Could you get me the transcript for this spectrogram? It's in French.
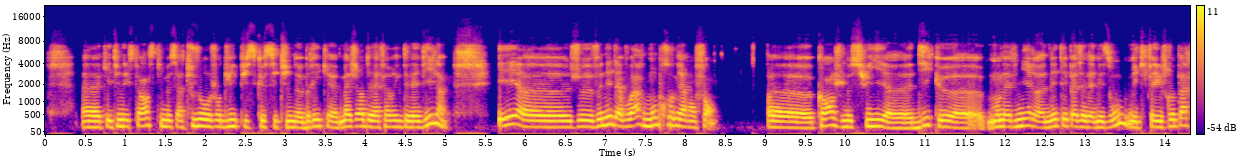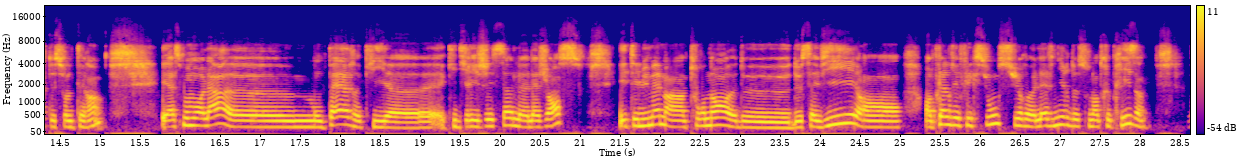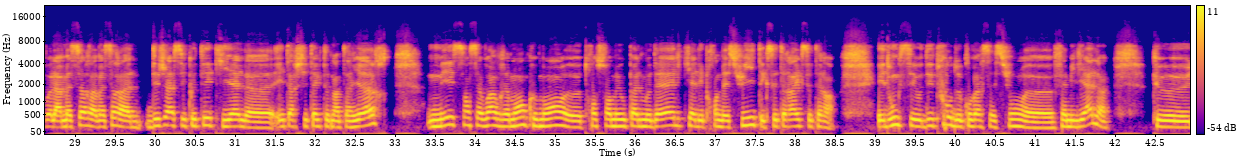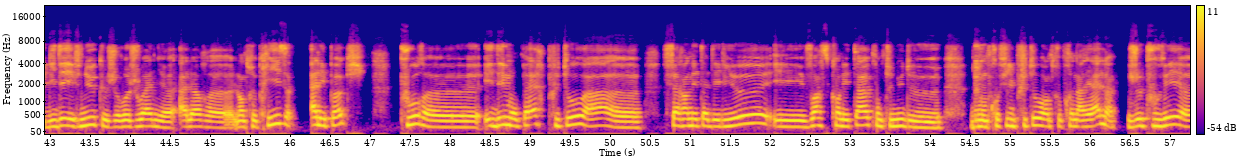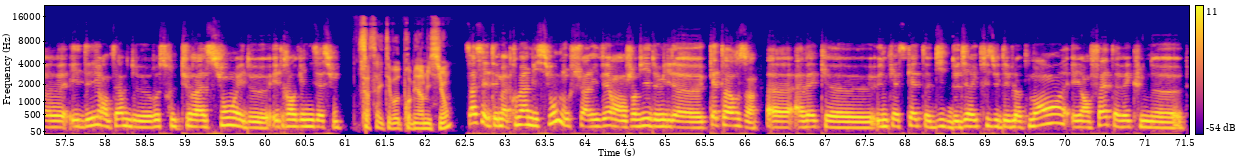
qui est une expérience qui me sert toujours aujourd'hui puisque c'est une brique majeure de la fabrique de la ville. Et je venais d'avoir mon premier enfant. Euh, quand je me suis euh, dit que euh, mon avenir n'était pas à la maison, mais qu'il fallait que je reparte sur le terrain. Et à ce moment-là, mon père, qui, qui dirigeait seul l'agence, était lui-même à un tournant de, de sa vie, en, en pleine réflexion sur l'avenir de son entreprise. Voilà, ma sœur, ma sœur a déjà à ses côtés qui elle est architecte d'intérieur, mais sans savoir vraiment comment transformer ou pas le modèle, qui allait prendre la suite, etc., etc. Et donc, c'est au détour de conversations euh, familiales que l'idée est venue que je rejoigne alors euh, l'entreprise à l'époque pour euh, aider mon père plutôt à faire un état des lieux et voir ce qu'en l'état, compte tenu de, mon profil plutôt entrepreneurial, je pouvais aider en termes de restructuration et de réorganisation. Ça, ça a été votre première mission? Ça, c'était ma première mission. Donc, je suis arrivée en janvier 2014 euh, avec euh, une casquette dite de directrice du développement et en fait avec une, euh,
